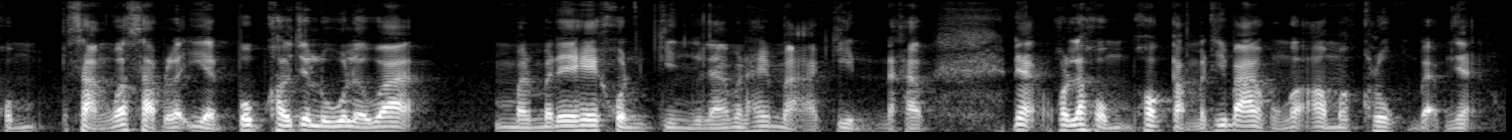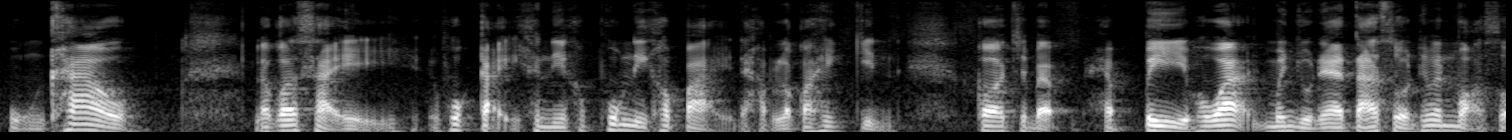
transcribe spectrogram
ผมสั่งว่าสับละเอียดปุ๊บเขาจะรู้เลยว่า มันไม่ได้ให้คนกินอยู่แล้วมันให้หมากินนะครับเนี่ยคนละผมพอกลับมาที่บ้านผมก็เอามาคลุกแบบเนี้ยหุงข้าว แล้วก็ใส่พวกไก่คันนี้พวกนี้เข้าไปนะครับแล้วก็ให้กินก็จะแบบแฮปปี้เพราะว่ามันอยู่ในอัตราส่วนที่มันเหมาะส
